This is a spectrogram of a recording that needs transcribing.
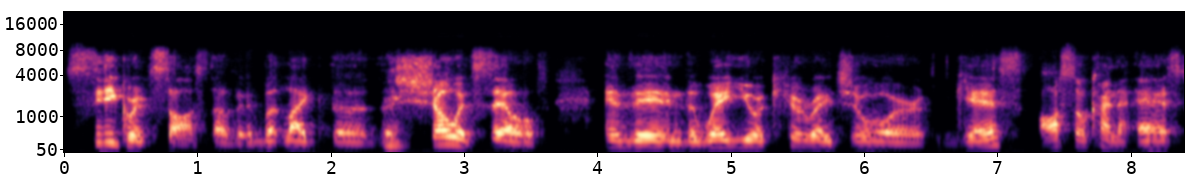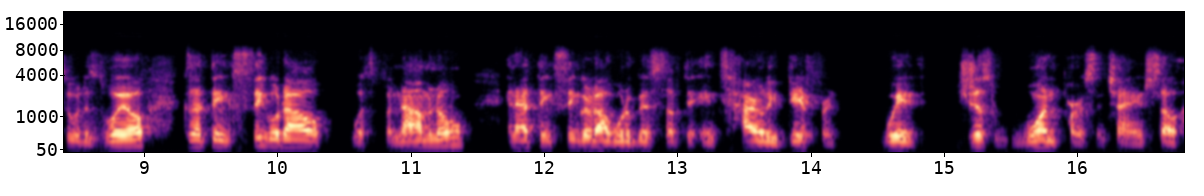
secret sauce of it, but like the the show itself and then the way you curate your guests also kind of adds to it as well. Because I think Singled Out was phenomenal, and I think Singled Out would have been something entirely different with just one person change. So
